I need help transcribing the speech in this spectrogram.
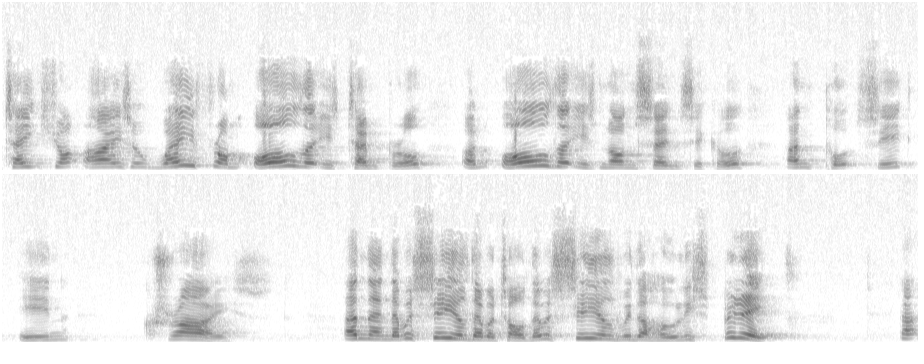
takes your eyes away from all that is temporal and all that is nonsensical and puts it in Christ. And then they were sealed, they were told. They were sealed with the Holy Spirit. Now,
